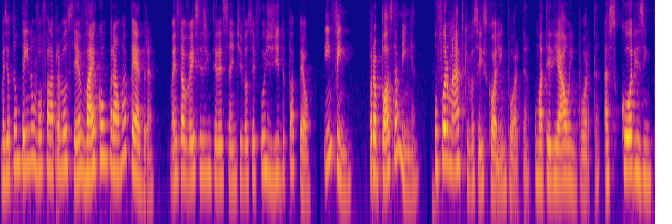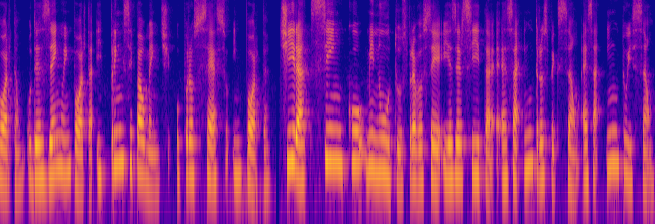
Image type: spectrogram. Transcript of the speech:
Mas eu também não vou falar para você, vai comprar uma pedra. Mas talvez seja interessante você fugir do papel. Enfim, proposta minha. O formato que você escolhe importa, o material importa, as cores importam, o desenho importa e principalmente o processo importa. Tira cinco minutos para você e exercita essa introspecção, essa intuição.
